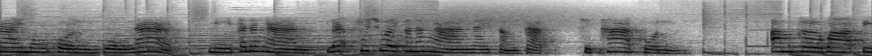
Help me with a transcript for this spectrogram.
นายมงคล วงนาค มีพนักงานและผู้ช่วยพนักงานในสังกัด 15 คนอำเภอวาปี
